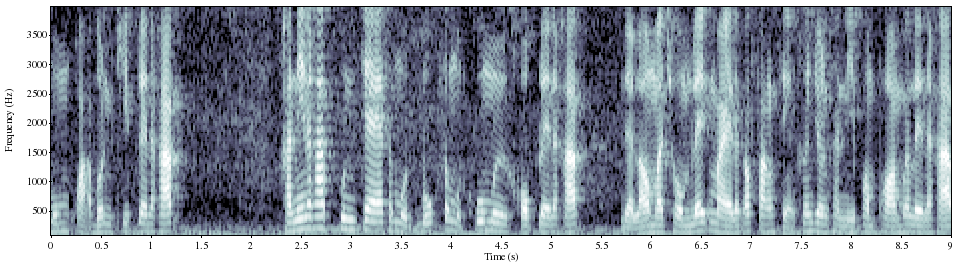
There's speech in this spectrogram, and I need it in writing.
มุมขวาบนคลิปเลยนะครับคันนี้นะครับกุญแจสมุดบุ๊กสมุดคู่มือครบเลยนะครับ เดี๋ยวเรามาชมเลขไมล์แล้วก็ฟังเสียงเครื่องยนต์คันนี้พร้อม ๆ กันเลยนะครับ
